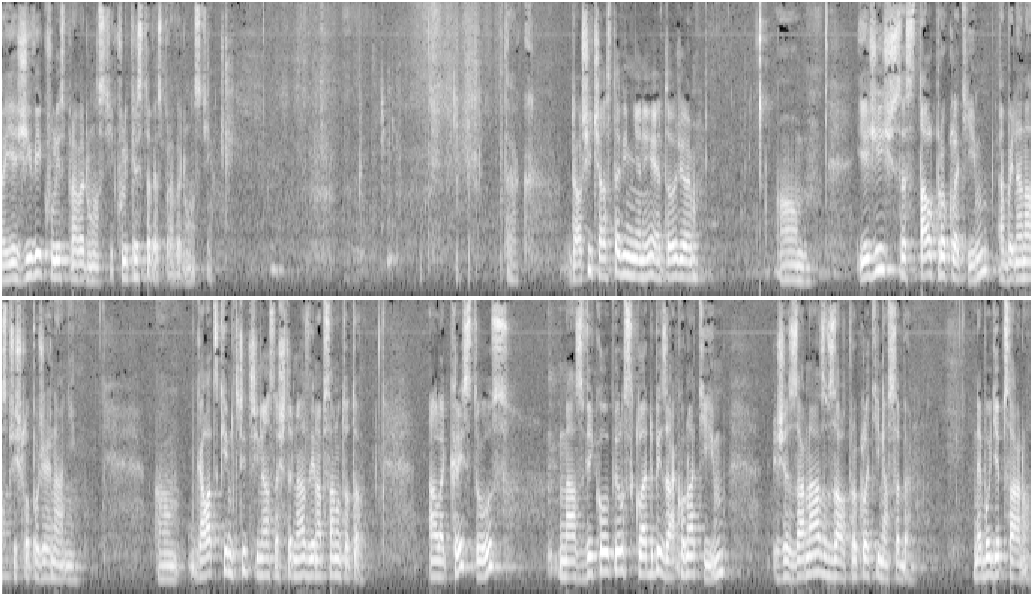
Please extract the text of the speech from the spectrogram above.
je živý kvůli spravedlnosti, kvůli Kristově spravedlnosti. Tak, další část té výměny je to, že Ježíš se stal prokletím, aby na nás přišlo požehnání. Ehm, Galackým 3, 13 a 14 je napsáno toto. Ale Kristus nás vykoupil z kletby zákona tím, že za nás vzal prokletí na sebe. Nebo je psáno,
